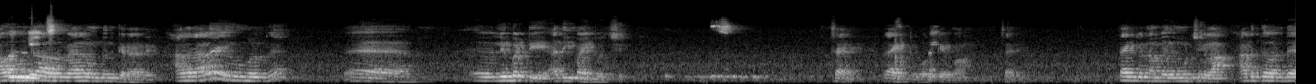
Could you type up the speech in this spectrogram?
அவர் வந்து அவர் வேலை உண்டுங்கிறாரு. அதனால இவங்களுக்கு லிபர்ட்டி அதிகமாகி போச்சு சரி ரைட் ஓகேம்மா சரி. தேங்க்யூ நம்ம இதை முடிச்சுக்கலாம். அடுத்து வந்து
